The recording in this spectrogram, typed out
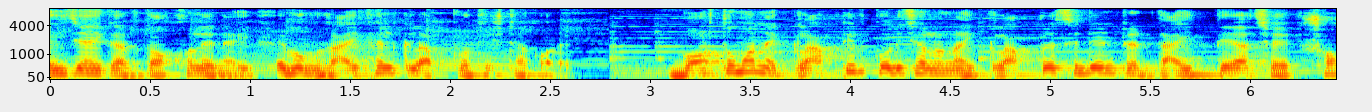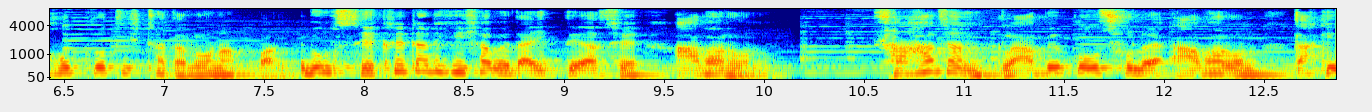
এই জায়গার দখলে নেয় এবং রাইফেল ক্লাব প্রতিষ্ঠা করে। বর্তমানে ক্লাবটির পরিচালনায় ক্লাব প্রেসিডেন্টের দায়িত্বে আছে সহ প্রতিষ্ঠাতা লোনাপ্পান এবং সেক্রেটারি হিসাবে দায়িত্বে আছে আভারণ শাহজাহান ক্লাবে পৌঁছলে আভারণ তাকে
